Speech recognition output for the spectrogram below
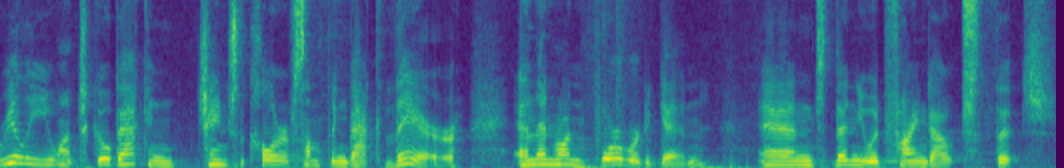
Really, you want to go back and change the color of something back there, and then run forward again, and then you would find out that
